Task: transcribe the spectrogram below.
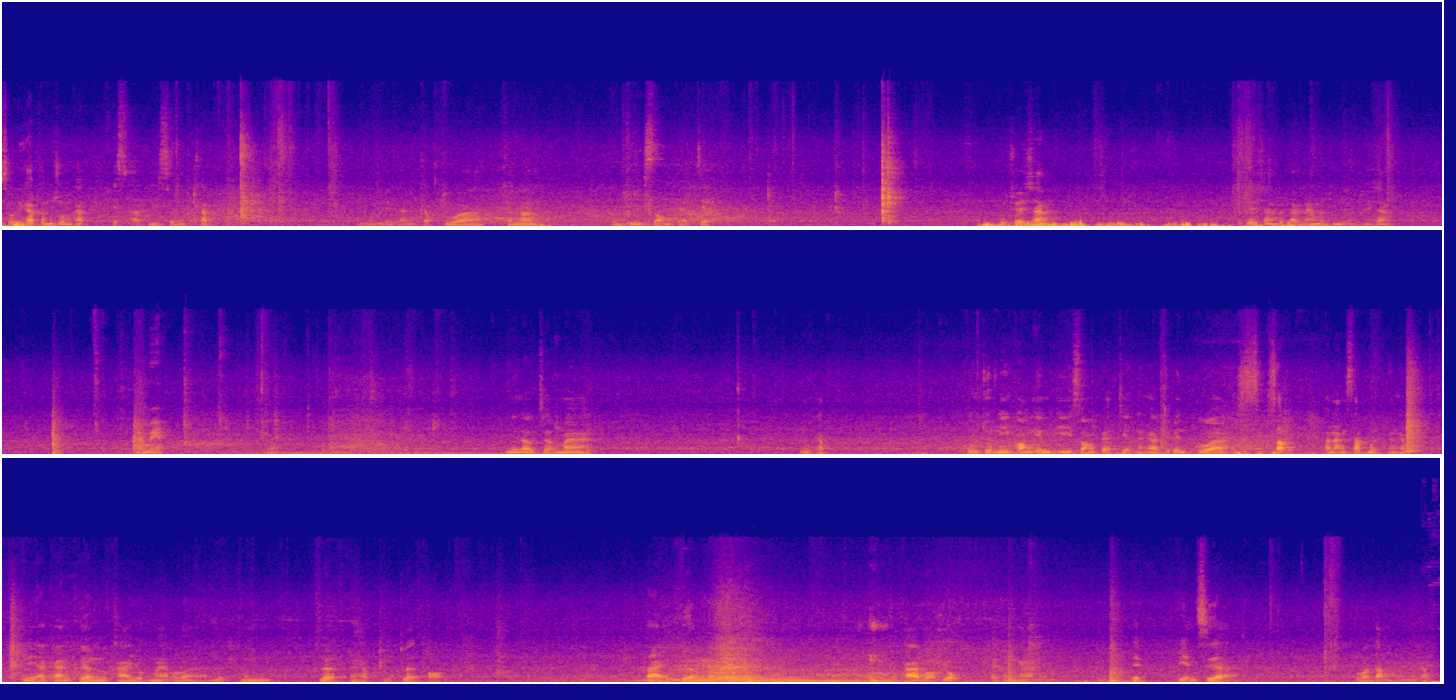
สวัสดีครับท่านผู้ชมครับ SRT สวัสดีครับอยู่ด้วยกันกับตัว Canon MP 287ผู้ช่วยช่างผู้ช่วยช่างไปตักน้ำมาที่หนึ่งผู้ช่วยช่างอะแม่นี่เราจะมานี่ครับตัวจุดนี้ของ MP 287นะครับ จะเป็นตัวซับผนังซับหมึกนะครับ อันนี้อาการเครื่องลูกค้ายกมาเพราะว่าหมึกมันเลอะนะครับหมึกเลอะออก ใต้เครื่องนะครับลูกค้าบอกยกไปทำงานได้เปลี่ยนเสื้อเพราะว่าดำหมดนะครับ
